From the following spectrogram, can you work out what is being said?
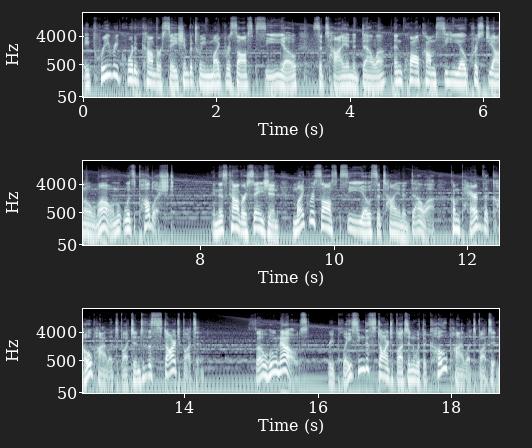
a pre-recorded conversation between Microsoft's CEO Satya Nadella and Qualcomm CEO Cristiano Amon was published. In this conversation, Microsoft's CEO Satya Nadella compared the Copilot button to the Start button. So who knows? Replacing the Start button with the Copilot button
